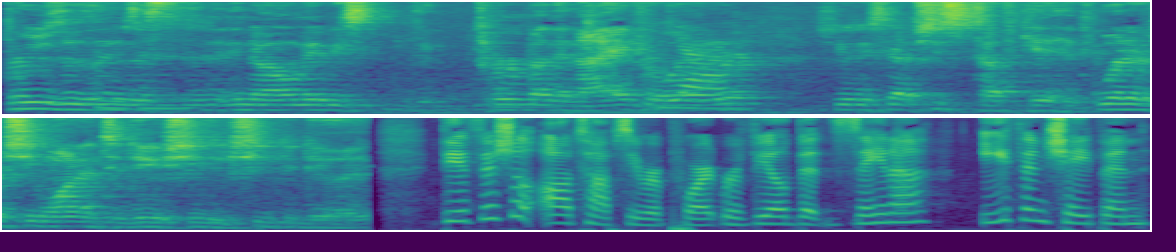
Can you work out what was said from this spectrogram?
Bruises and just, you know, maybe hurt by the knife or whatever. Yeah. She's a tough kid. Whatever she wanted to do, she she could do it. The official autopsy report revealed that Xana, Ethan Chapin,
